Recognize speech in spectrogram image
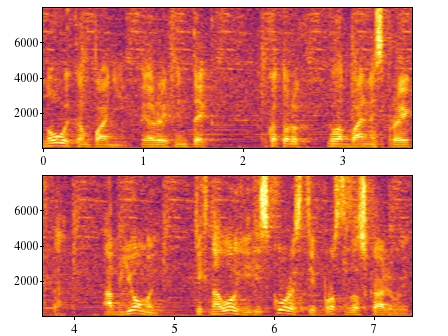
новых компаний RF Fintech, у которых глобальность проекта, объемы, технологии и скорости просто зашкаливают.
